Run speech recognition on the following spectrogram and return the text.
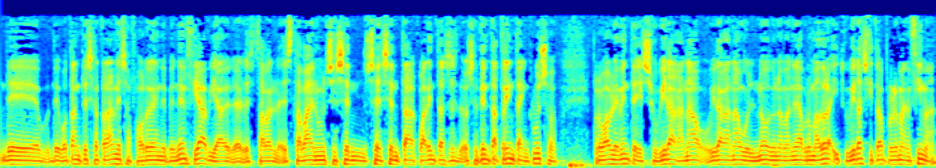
de, votantes catalanes a favor de la independencia, había, estaba, estaba en un 60-40 o 70-30 incluso, probablemente se hubiera ganado, hubiera ganado el no de una manera abrumadora y te hubieras quitado el problema encima.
